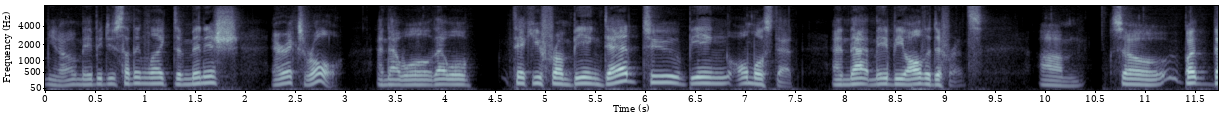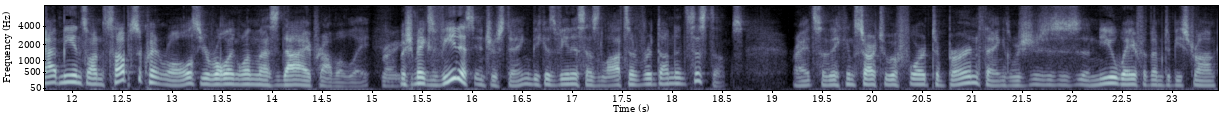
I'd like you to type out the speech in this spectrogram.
you know, maybe do something like diminish Eric's roll, and that will that will take you from being dead to being almost dead, and that may be all the difference. Um, so, but that means on subsequent rolls, you're rolling one less die probably Right. which makes Venus interesting because Venus has lots of redundant systems, right? So they can start to afford to burn things, which is a new way for them to be strong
